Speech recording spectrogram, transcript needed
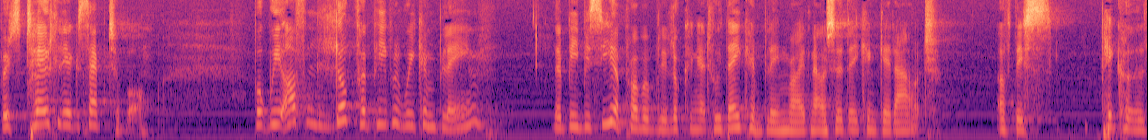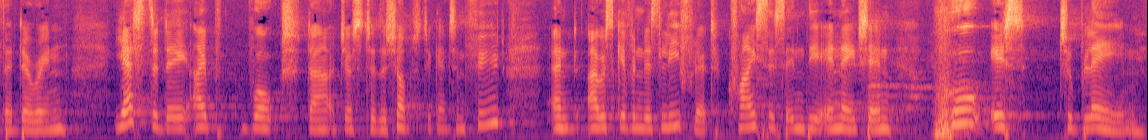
But it's totally acceptable. But we often look for people we can blame. The BBC are probably looking at who they can blame right now so they can get out of this pickle that they're in. Yesterday, I walked down just to the shops to get some food, and I was given this leaflet Crisis in the NHS Who is to blame.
